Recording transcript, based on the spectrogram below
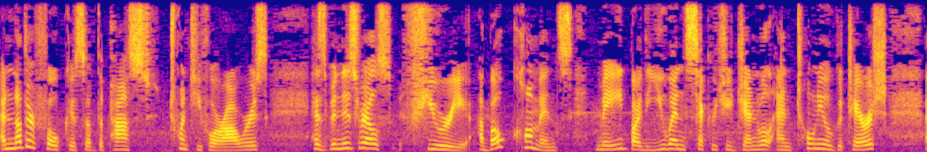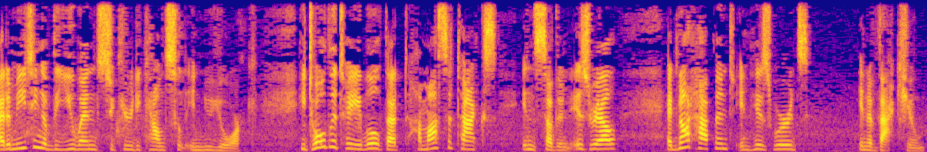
Another focus of the past 24 hours has been Israel's fury about comments made by the UN Secretary General Antonio Guterres at a meeting of the UN Security Council in New York. He told the table that Hamas attacks in southern Israel had not happened, in his words, in a vacuum.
